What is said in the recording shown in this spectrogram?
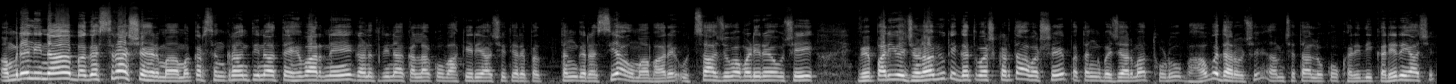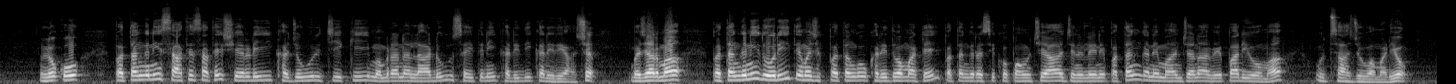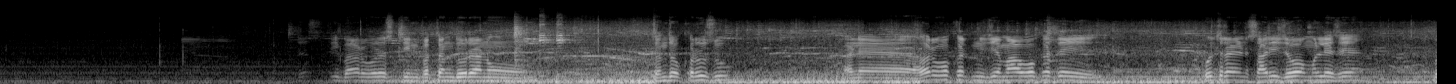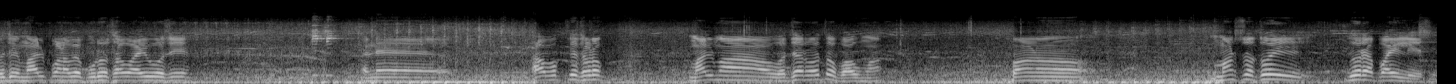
અમરેલીના બગસરા શહેરમાં મકર સંક્રાંતિના તહેવારને ગણતરીના કલાકો બાકી રહ્યા છે ત્યારે પતંગ રસિયાઓમાં ભારે ઉત્સાહ જોવા મળી રહ્યો છે. વેપારીઓએ જણાવ્યું કે ગત વર્ષ કરતાં આ વર્ષે પતંગ બજારમાં થોડો ભાવ વધારો છે. આમ છતાં લોકો ખરીદી કરી રહ્યા છે. લોકો પતંગની સાથે સાથે શેરડી, ખજૂર, ચીકી, મમરાના લાડુ સહિતની ખરીદી કરી રહ્યા છે. બજારમાં પતંગની દોરી તેમજ પતંગો ખરીદવા માટે પતંગ રસિકો પહોંચ્યા, જેને લઈને પતંગ અને માંજાના વેપારીઓમાં ઉત્સાહ જોવા મળ્યો. બાર વર્ષથી પતંગ દોરાનું ધંધો કરું છું. અને હર વખતની જેમ આ વખતે ઉત્તરાયણ સારી જોવા મળે છે. બધો માલ પણ હવે પૂરો થવા આવ્યો છે. અને આ વખતે થોડોક માલમાં વધારો હતો ભાવમાં. પણ માણસો તોય દોરા પાઈ લે છે.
